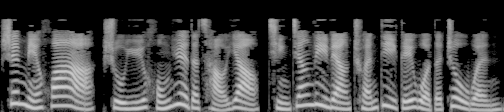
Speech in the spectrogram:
深棉花啊，属于红月的草药，请将力量传递给我的皱纹。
